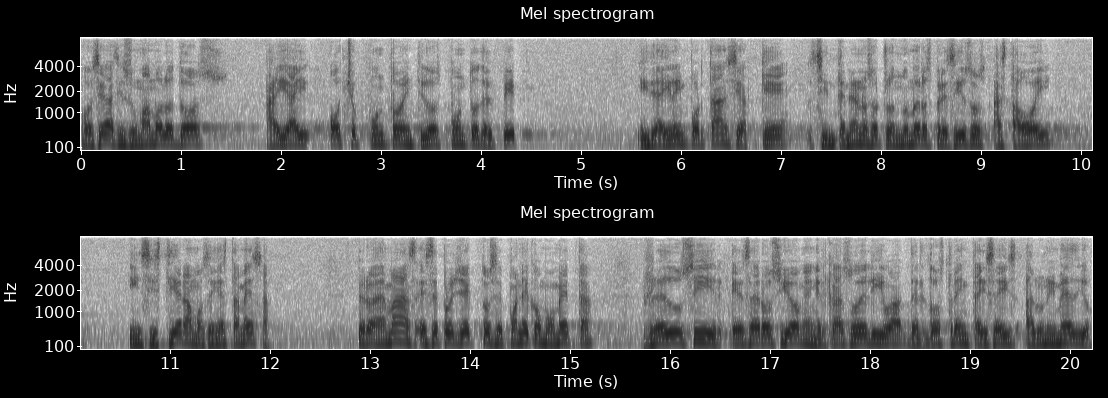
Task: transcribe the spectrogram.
O sea, si sumamos los dos, ahí hay 8.22 puntos del PIB. Y de ahí la importancia que, sin tener nosotros números precisos hasta hoy, insistiéramos en esta mesa. Pero además, ese proyecto se pone como meta reducir esa erosión en el caso del IVA del 2.36 al 1,5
